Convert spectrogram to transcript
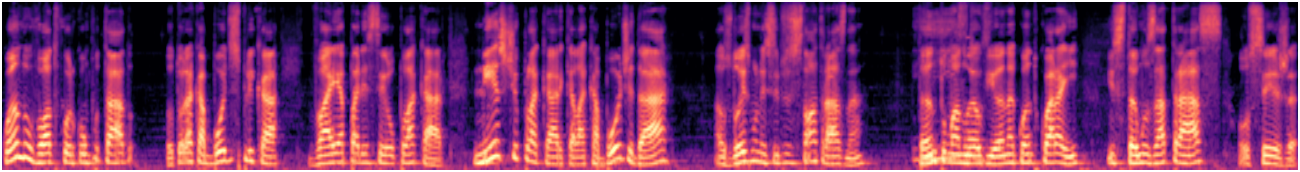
Quando o voto for computado, o doutor acabou de explicar, vai aparecer o placar. Neste placar que ela acabou de dar, os dois municípios estão atrás, né? Tanto Isso. Manuel Viana quanto Quaraí estamos atrás, ou seja,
